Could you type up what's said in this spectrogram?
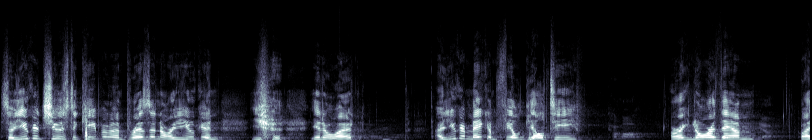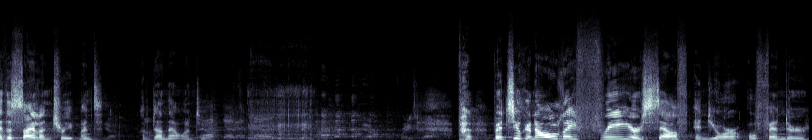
So, you could choose to keep them in prison, or you can, you, you know what? Or you can make them feel guilty Come on. or ignore them Yeah. by the silent treatment. I've done that one too. Yeah. But you can only free yourself and your offender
